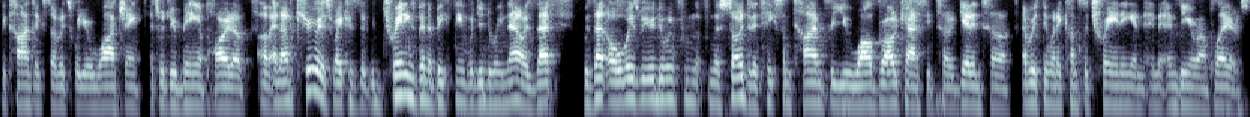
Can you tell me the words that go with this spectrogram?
the context of it's what you're watching. It's what you're being a part of. Um, and I'm curious, right? Because the training's been a big thing. What you're doing now is that was that always what you're doing from the, from the start? Did it take some time for you while broadcasting to get into everything when it comes to training and, and, and being around players?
